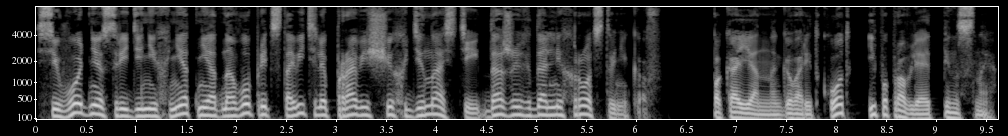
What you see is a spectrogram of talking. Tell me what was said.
сегодня среди них нет ни одного представителя правящих династий, даже их дальних родственников», покаянно говорит кот и поправляет пенсне.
